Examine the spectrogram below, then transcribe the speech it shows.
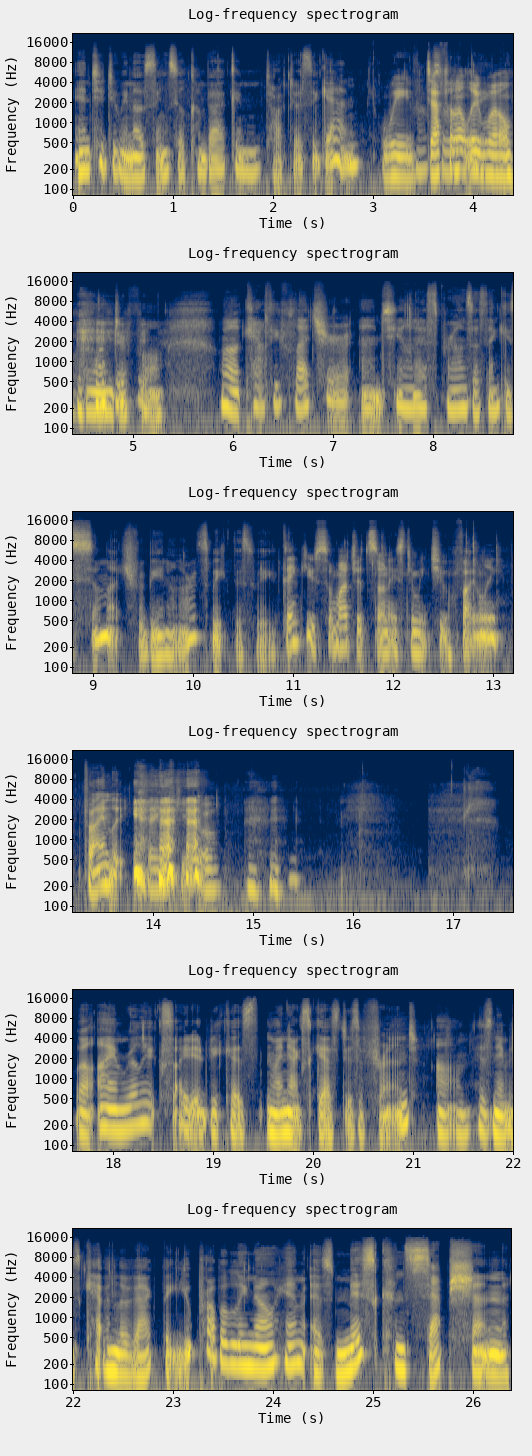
into doing those things, you'll come back and talk to us again. We definitely will. Wonderful. well, Kathy Fletcher and Tiana Esperanza, thank you so much for being on Arts Week this week. Thank you so much. It's so nice to meet you finally. Finally. Thank you. Well, I am really excited because my next guest is a friend. Um, his name is Kevin Levesque, but you probably know him as Misconception.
